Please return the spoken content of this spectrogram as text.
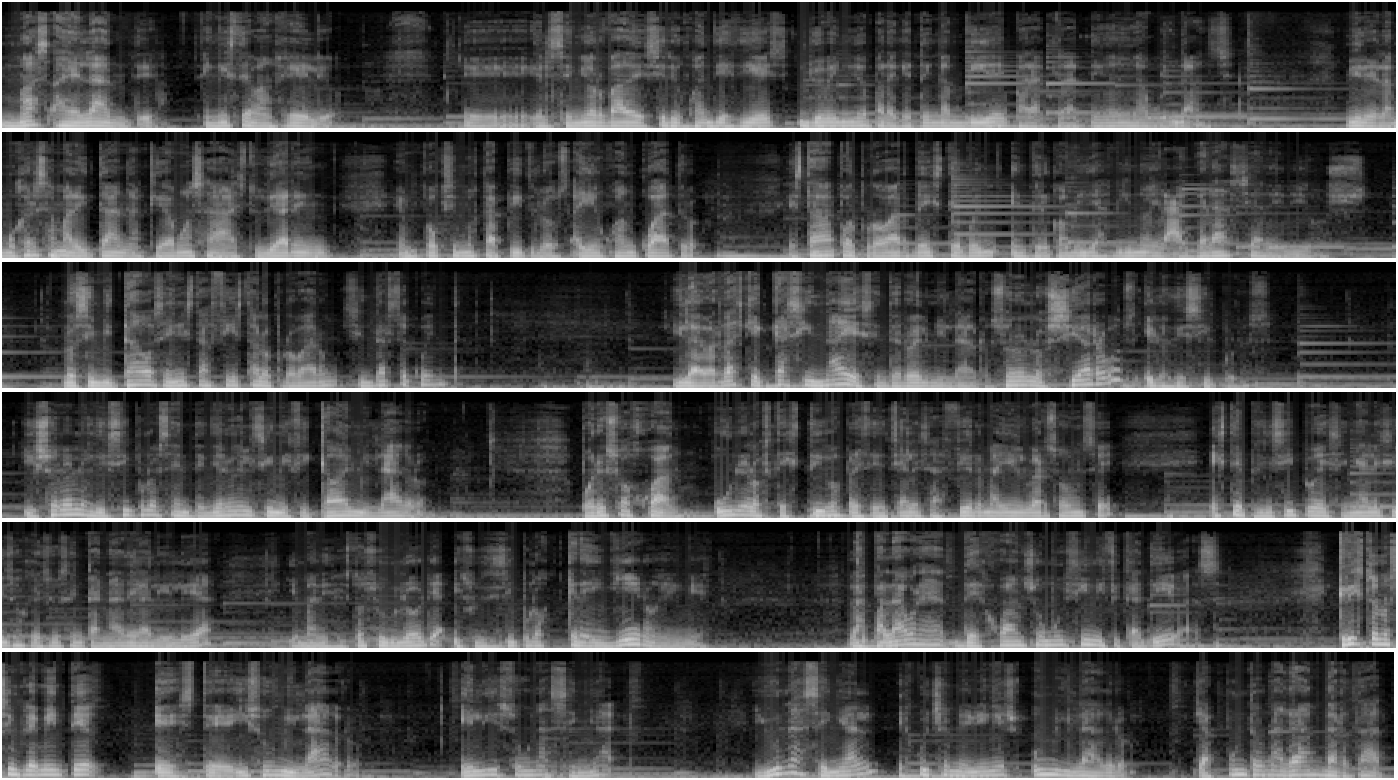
Más adelante, en este Evangelio, eh, el Señor va a decir en Juan 10:10, 10, yo he venido para que tengan vida y para que la tengan en abundancia. Mire, la mujer samaritana que vamos a estudiar en, en próximos capítulos, ahí en Juan 4, estaba por probar de este buen, entre comillas, vino de la gracia de Dios. Los invitados en esta fiesta lo probaron sin darse cuenta. Y la verdad es que casi nadie se enteró del milagro, solo los siervos y los discípulos. Y solo los discípulos entendieron el significado del milagro. Por eso Juan, uno de los testigos presenciales, afirma ahí en el verso 11, este principio de señales hizo Jesús en Caná de Galilea y manifestó su gloria y sus discípulos creyeron en él. Las palabras de Juan son muy significativas. Cristo no simplemente este, hizo un milagro, Él hizo una señal. Y una señal, escúchame bien, es un milagro que apunta a una gran verdad.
